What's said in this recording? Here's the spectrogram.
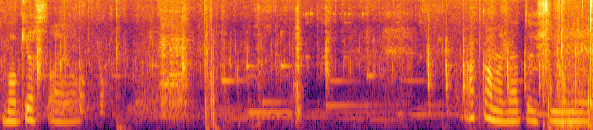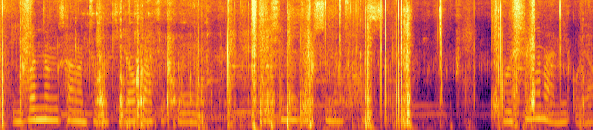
먹였어요. 아까 말했듯이 이번 영상은 좀 길어가지고 조심해줬으면 좋겠어요. 조심은 아니고요.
